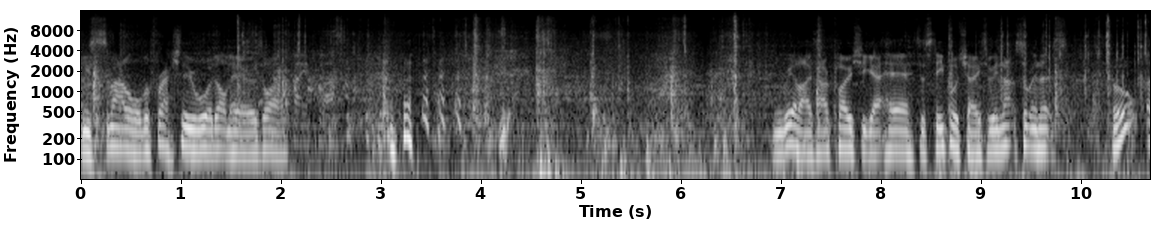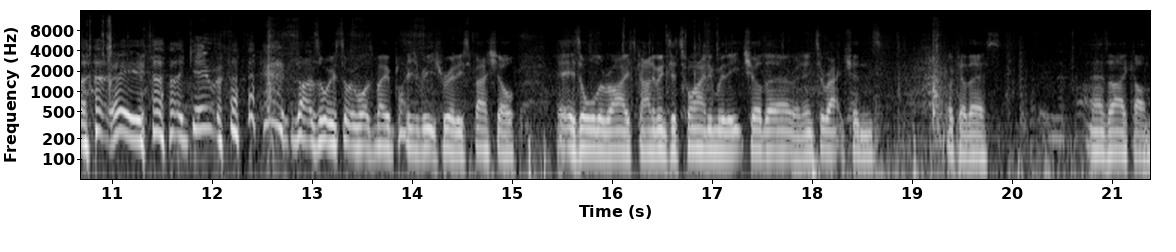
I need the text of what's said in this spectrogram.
You smell all the fresh new wood on here as well. You realise how close you get here to steeplechase. I mean, that's something that's Oh, hey, thank you. That's always something what's made Pleasure Beach really special. It is all the rides kind of intertwining with each other and interactions. Look at this. There's Icon.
